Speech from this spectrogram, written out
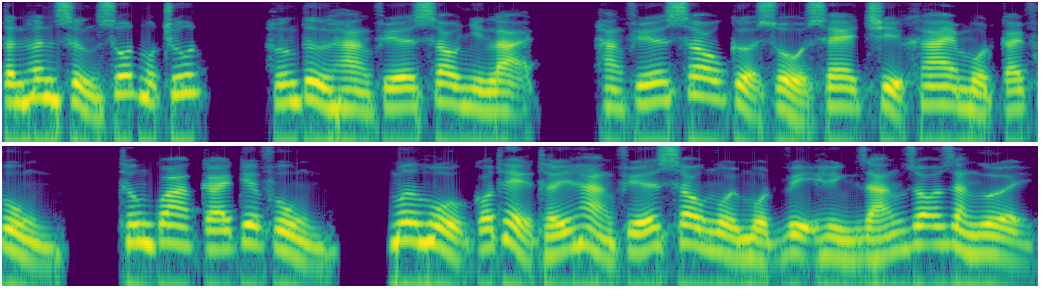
Tần Hân sửng sốt một chút, hướng từ hàng phía sau nhìn lại, hàng phía sau cửa sổ xe chỉ khai một cái phùng, thông qua cái kia phùng, mơ hồ có thể thấy hàng phía sau ngồi một vị hình dáng rõ ràng người,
